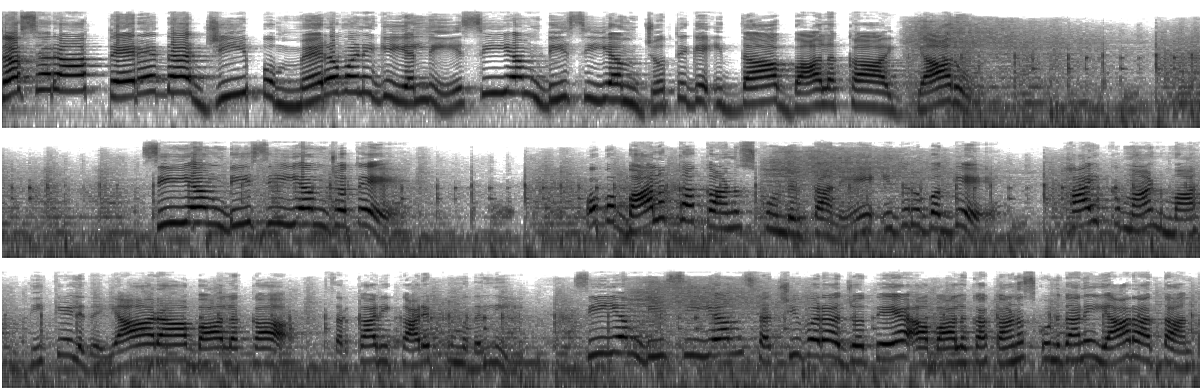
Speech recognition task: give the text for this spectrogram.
ದಸರಾ ತೆರೆದ ಜೀಪ್ ಮೆರವಣಿಗೆಯಲ್ಲಿ ಸಿಎಂ ಡಿಸಿಎಂ ಜೊತೆಗೆ ಇದ್ದ ಬಾಲಕ ಯಾರು? ಸಿಎಂ ಡಿಸಿಎಂ ಜೊತೆ ಒಬ್ಬ ಬಾಲಕ ಕಾಣಿಸ್ಕೊಂಡಿರ್ತಾನೆ. ಇದರ ಬಗ್ಗೆ ಹೈಕಮಾಂಡ್ ಮಾಹಿತಿ ಕೇಳಿದೆ. ಯಾರ ಬಾಲಕ? ಸರ್ಕಾರಿ ಕಾರ್ಯಕ್ರಮದಲ್ಲಿ ಸಿಎಂ ಡಿಸಿಎಂ ಸಚಿವರ ಜೊತೆ ಆ ಬಾಲಕ ಕಾಣಿಸ್ಕೊಂಡಿದ್ದಾನೆ. ಯಾರಾತ ಅಂತ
